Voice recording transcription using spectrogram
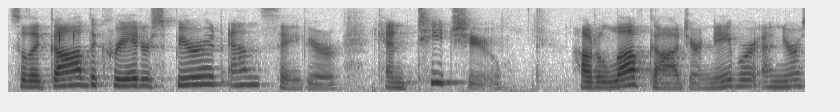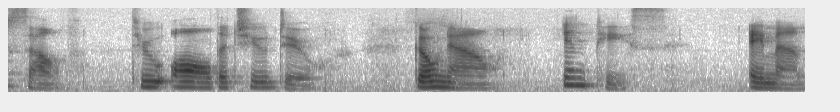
so that God, the Creator, Spirit, and Savior, can teach you how to love God, your neighbor, and yourself through all that you do. Go now in peace. Amen.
